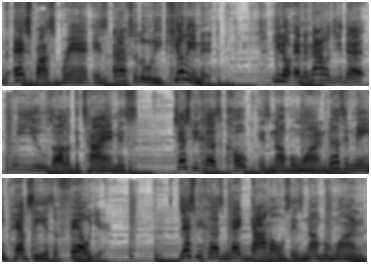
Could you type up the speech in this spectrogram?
The Xbox brand is absolutely killing it. You know, an analogy that we use all of the time is just because Coke is number one doesn't mean Pepsi is a failure. Just because McDonald's is number one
